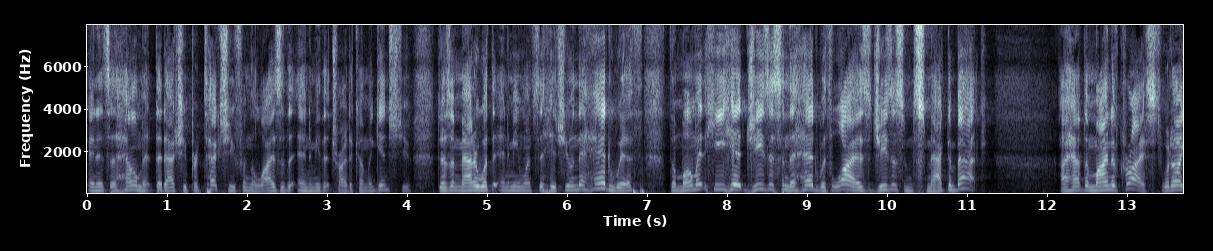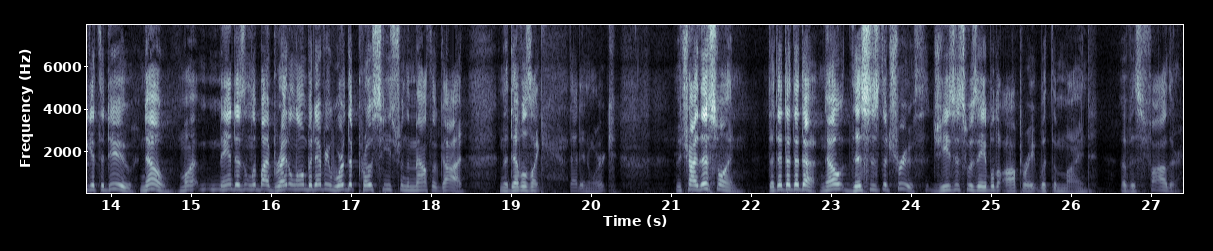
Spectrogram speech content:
And it's a helmet that actually protects you from the lies of the enemy that try to come against you. Doesn't matter what the enemy wants to hit you in the head with. The moment he hit Jesus in the head with lies, Jesus smacked him back. I have the mind of Christ. What do I get to do? No, man doesn't live by bread alone, but every word that proceeds from the mouth of God. And the devil's like, that didn't work. Let me try this one. Da, da, da, da, da. No, this is the truth. Jesus was able to operate with the mind of his Father.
